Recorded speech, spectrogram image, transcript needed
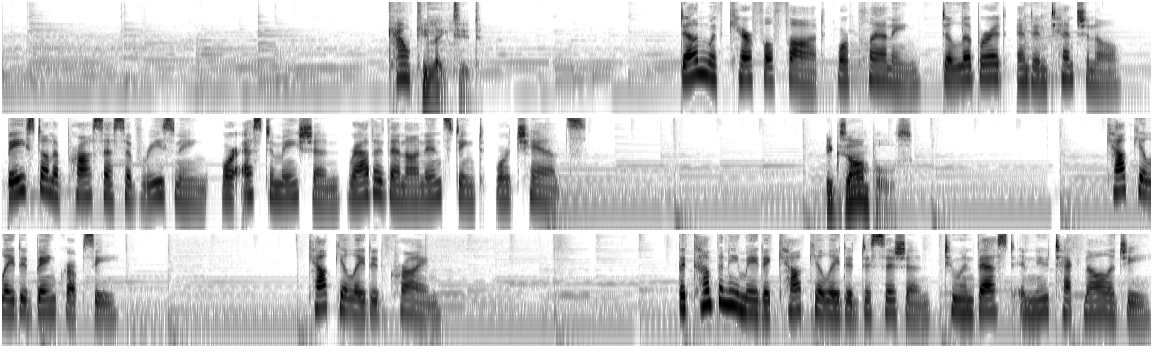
Calculated Done with careful thought or planning, deliberate and intentional, based on a process of reasoning or estimation rather than on instinct or chance. Examples Calculated bankruptcy, Calculated crime. The company made a calculated decision to invest in new technology.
